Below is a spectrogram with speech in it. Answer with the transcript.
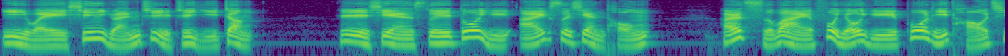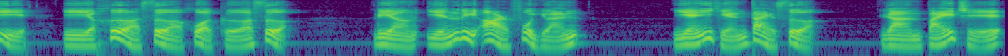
亦为新元制之一证。日线虽多与 X 线同，而此外复有与玻璃陶器以褐色或革色。令银绿二复原，炎炎带色，染白纸，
